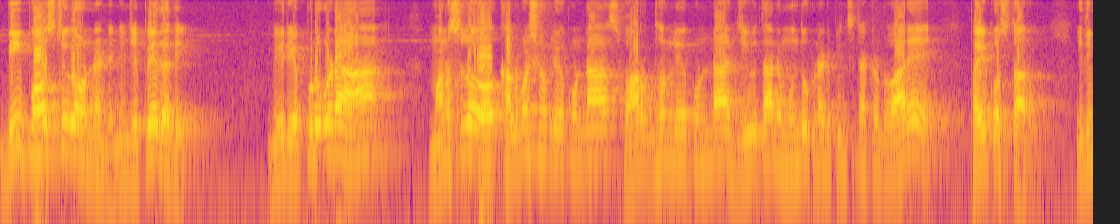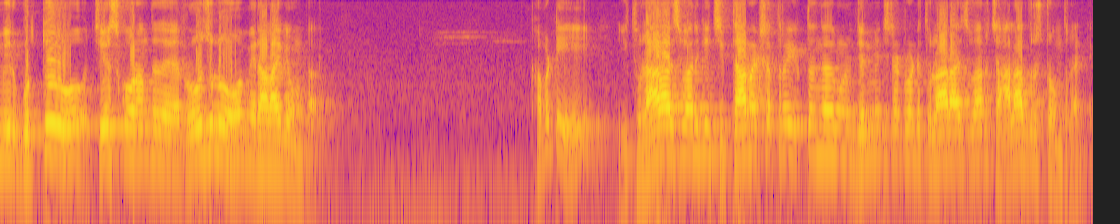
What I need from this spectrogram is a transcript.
బీ పాజిటివ్గా ఉండండి. నేను చెప్పేది అది. మీరు ఎప్పుడు కూడా మనసులో కల్మషం లేకుండా స్వార్థం లేకుండా జీవితాన్ని ముందుకు నడిపించినటువంటి వారే పైకి వస్తారు ఇది మీరు గుర్తు చేసుకోనంత రోజులు మీరు అలాగే ఉంటారు. కాబట్టి ఈ తులారాశి వారికి చిత్తా నక్షత్రయుక్తంగా జన్మించినటువంటి తులారాశి వారు చాలా అదృష్టవంతులండి.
